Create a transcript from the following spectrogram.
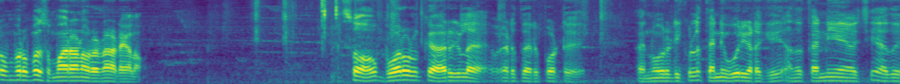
ரொம்ப ரொம்ப சுமாரான ஒரு இடம் அடையாளம். ஸோ போர்வெலுக்கு அருகில் எடுத்த ரிப்போர்ட்டு அது நூறு அடிக்குள்ளே தண்ணி ஊறி கிடக்கு. அந்த தண்ணியை வச்சு அது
